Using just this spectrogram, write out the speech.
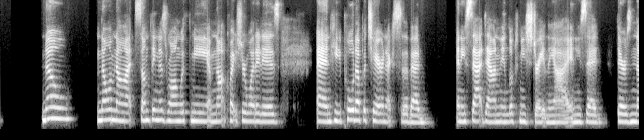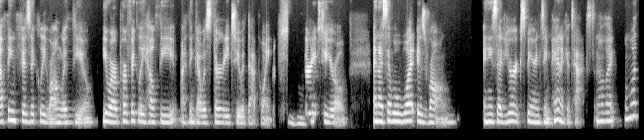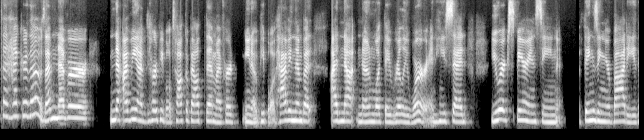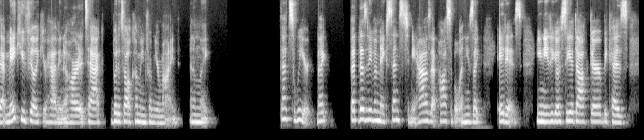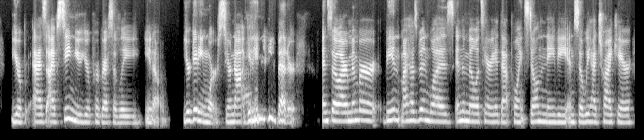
no, no, I'm not. Something is wrong with me. I'm not quite sure what it is. And he pulled up a chair next to the bed and he sat down and he looked me straight in the eye and he said, There's nothing physically wrong with you. You are perfectly healthy. I think I was 32 at that point, mm-hmm. 32 year old. And I said, Well, what is wrong? And he said, You're experiencing panic attacks. And I was like, well, What the heck are those? I've never no, I mean, I've heard people talk about them. I've heard, you know, people of having them, but I'd not known what they really were. And he said, You are experiencing things in your body that make you feel like you're having a heart attack, but it's all coming from your mind. And I'm like, That's weird. Like, that doesn't even make sense to me. How is that possible? And he's like, It is. You need to go see a doctor because you're, as I've seen you, you're progressively, you know, you're getting worse. You're not getting any better. And so I remember being my husband was in the military at that point, still in the Navy. And so we had TRICARE.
